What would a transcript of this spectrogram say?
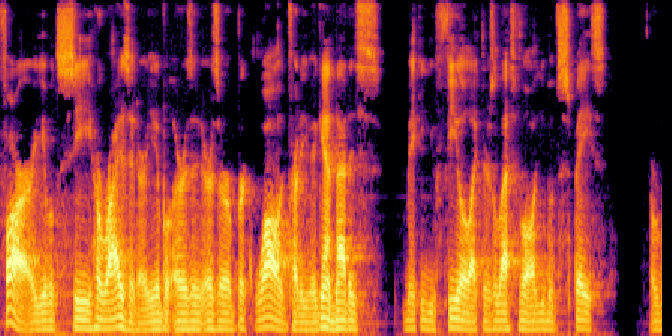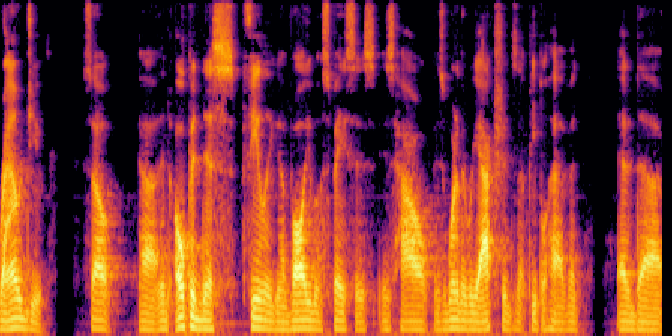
far? Are you able to see horizon? Are you able, or is it, or is there a brick wall in front of you? Again, that is making you feel like there's less volume of space around you. So uh, an openness feeling, a volume of space is, is how is one of the reactions that people have, and and uh,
